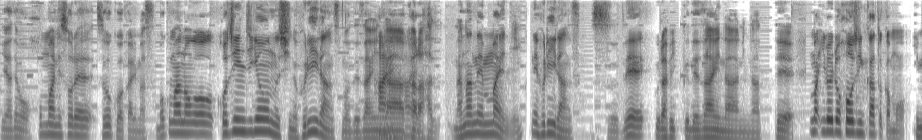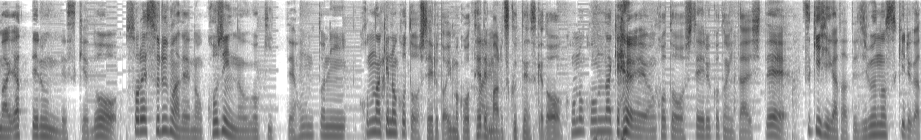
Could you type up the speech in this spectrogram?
いやでもほんまにそれすごくわかります。僕もあの個人事業主のフリーランスのデザイナーからは、7年前に、ね、フリーランスでグラフィックデザイナーになってまあいろいろ法人化とかも今やってるんですけどそれするまでの個人の動きって本当にこんだけのことをしていると今こう手で丸作ってるんですけど、このこんだけのことをしていることに対して月日が経って自分のスキルが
